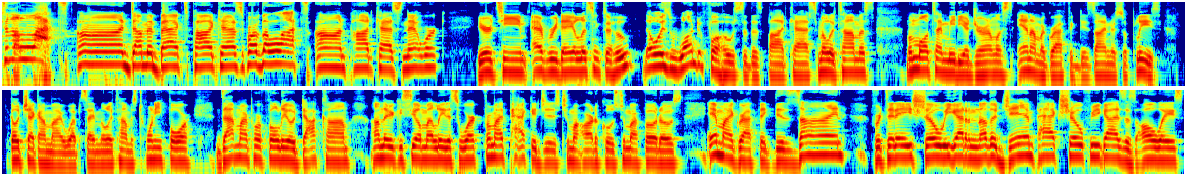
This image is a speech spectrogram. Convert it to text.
to the Locked On Diamondbacks podcast, part of the Locked On Podcast Network. Your team every day listening to who? The always wonderful host of this podcast, Miller Thomas. I'm a multimedia journalist and I'm a graphic designer. So please go check out my website, millerthomas24.myportfolio.com. On there, you can see all my latest work from my packages to my articles to my photos and my graphic design. For today's show, we got another jam packed show for you guys, as always.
